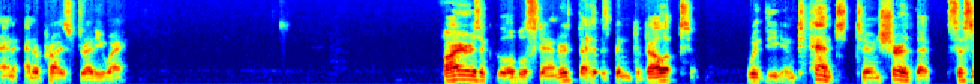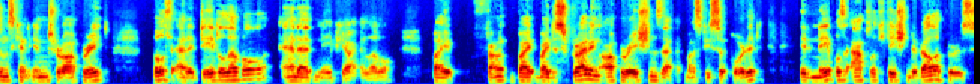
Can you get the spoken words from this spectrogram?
and enterprise-ready way. FHIR is a global standard that has been developed with the intent to ensure that systems can interoperate both at a data level and at an API level. By, by, by describing operations that must be supported, it enables application developers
